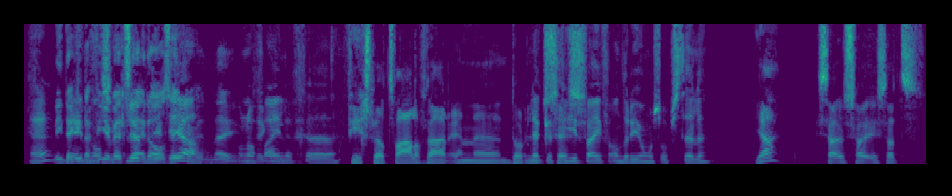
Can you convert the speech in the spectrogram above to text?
Hè? niet dat je na Nederlandse vier wedstrijden al zeker ja, bent. Nee, Gewoon al zeker niet. veilig. eh, vier gespeeld, 12 daar en eh Dortmund lekker 6. vier, vijf andere jongens opstellen. Ja? Is dat, is, dat,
